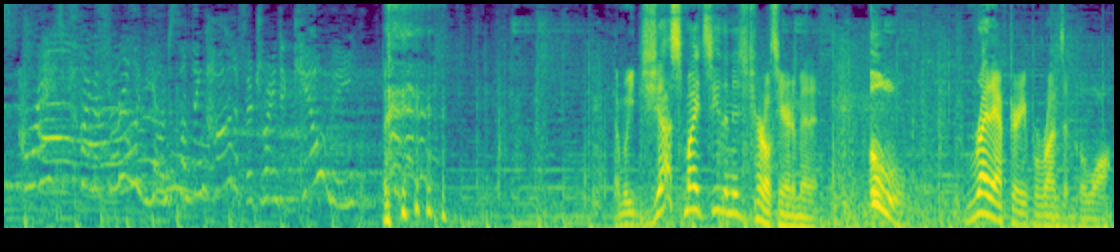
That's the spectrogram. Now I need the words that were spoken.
is great. I must really be onto something hot if they're trying to kill me. And we just might see the Ninja Turtles here in a minute. Ooh! Right after April runs into the wall.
